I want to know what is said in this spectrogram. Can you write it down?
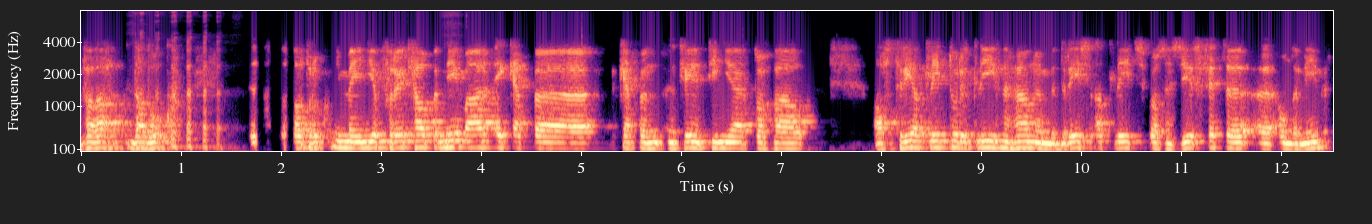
Voilà, dat ook. dat zal er ook niet, mij niet op vooruit helpen. Nee, maar ik heb, uh, ik heb een, een kleine tien jaar toch wel als triatleet door het leven gegaan, een bedrijfsatleet. Ik was een zeer fitte uh, ondernemer.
